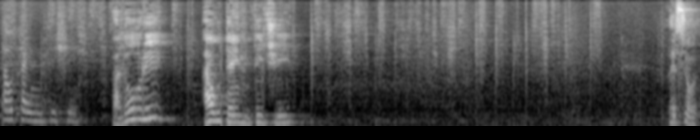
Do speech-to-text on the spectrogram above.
autentici. Valori autentici. Adesso,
